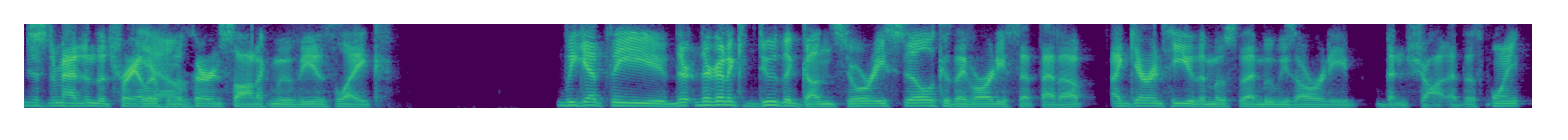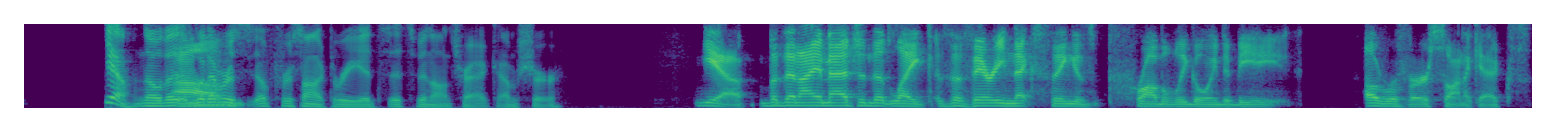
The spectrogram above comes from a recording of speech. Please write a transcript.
just imagine the trailer Yeah. for the third sonic movie is like we get the they're, they're gonna do the gun story still because they've already set that up i guarantee you that most of that movie's already been shot at this point Yeah, no, the, Um, whatever's for Sonic Three, it's it's been on track. I'm sure. Yeah, but then I imagine that like the very next thing is probably going to be a reverse Sonic X.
